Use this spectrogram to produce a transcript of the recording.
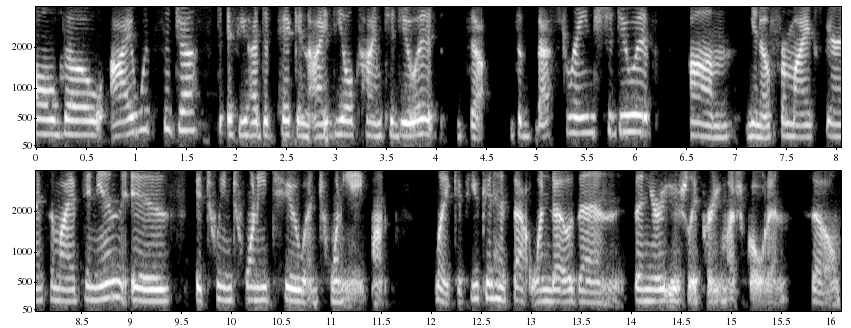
although I would suggest if you had to pick an ideal time to do it, the the best range to do it, um, you know, from my experience and my opinion, is between 22 and 28 months like if you can hit that window then then you're usually pretty much golden so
